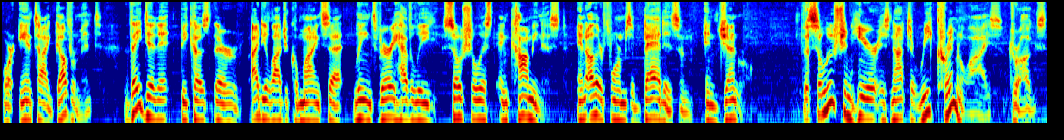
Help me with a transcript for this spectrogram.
or anti government. They did it because their ideological mindset leans very heavily socialist and communist and other forms of badism in general. The solution here is not to recriminalize drugs,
